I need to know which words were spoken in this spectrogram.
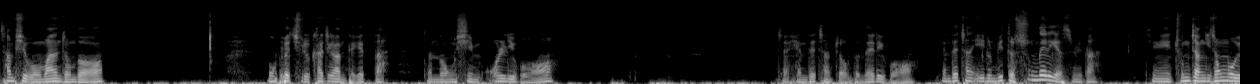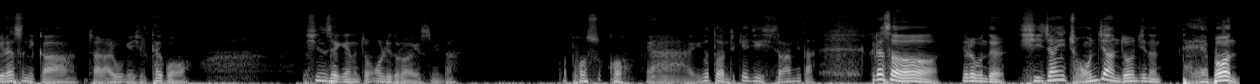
35만원 정도 목표치를 가져가면 되겠다. 자 농심 올리고. 자 현대차 좀더 내리고. 현대차는 이를 밑으로 쑥 내리겠습니다. 지금 중장기 종목이라 했으니까 잘 알고 계실 테고. 신세계는 좀 올리도록 하겠습니다. 자, 포스코. 야 이것도 언제 깨지기 시작합니다. 그래서 여러분들 시장이 좋은지 안 좋은지는 대번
